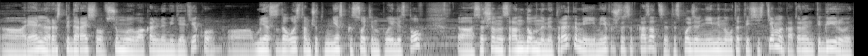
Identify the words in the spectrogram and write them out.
а, реально распидорасило всю мою локальную медиатеку. А, у меня создалось там что-то несколько сотен плейлистов а, совершенно с рандомными треками, и мне пришлось отказаться от использования именно вот этой системы, которая интегрирует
